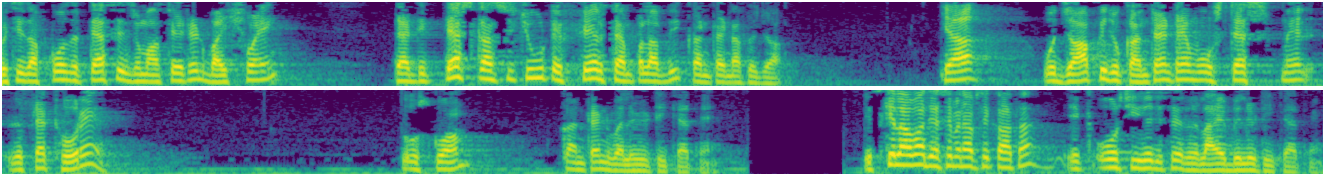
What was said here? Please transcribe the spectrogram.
which is of course demonstrated by showing that the test constitute a fair sample of the content of the job کیا وہ جاب کے جو کنٹینٹ ہیں وہ اس ٹیسٹ میں ریفلیکٹ ہو رہے ہیں تو اس کو ہم کنٹینٹ ویلڈیٹی کہتے ہیں اس کے علاوہ جیسے میں نے آپ سے کہا تھا ایک اور چیز ہے جسے ریلائبلٹی کہتے ہیں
